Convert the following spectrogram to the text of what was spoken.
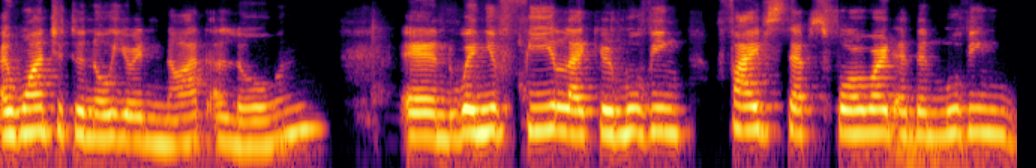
I want you to know you're not alone. And when you feel like you're moving five steps forward and then moving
